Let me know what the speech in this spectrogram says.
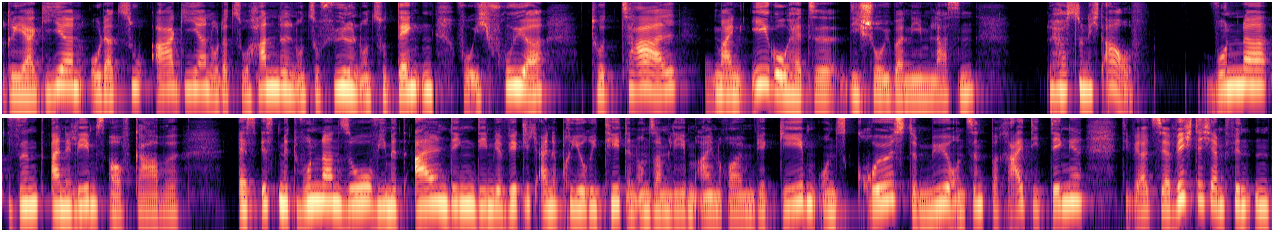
reagieren oder zu agieren oder zu handeln und zu fühlen und zu denken, wo ich früher total mein Ego hätte die Show übernehmen lassen, hörst du nicht auf. Wunder sind eine Lebensaufgabe. Es ist mit Wundern so wie mit allen Dingen, denen wir wirklich eine Priorität in unserem Leben einräumen. Wir geben uns größte Mühe und sind bereit, die Dinge, die wir als sehr wichtig empfinden,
